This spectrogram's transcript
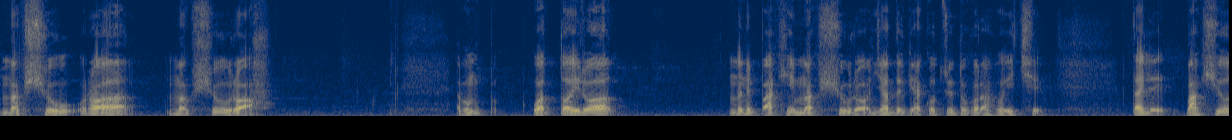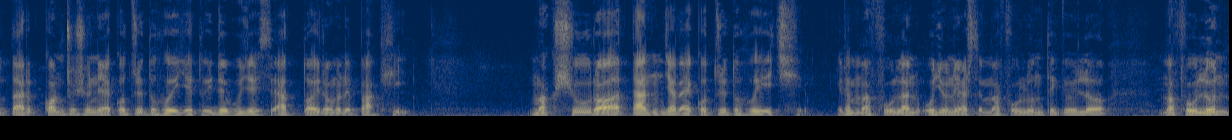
মাকসু র মাকসু রহ এবং ওয়াত্তৈর মানে পাখি মাকসুর যাদেরকে একত্রিত করা হয়েছে। তাইলে পাখিও তার কণ্ঠ শুনে একত্রিত হয়ে যেত এটা বুঝাইছে। তৈর মানে পাখি। মাকসুর তান, যারা একত্রিত হয়েছে। এটা মাফুলান ওজনে আসছে। মাফুলুন থেকে হইল মাফুলুন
